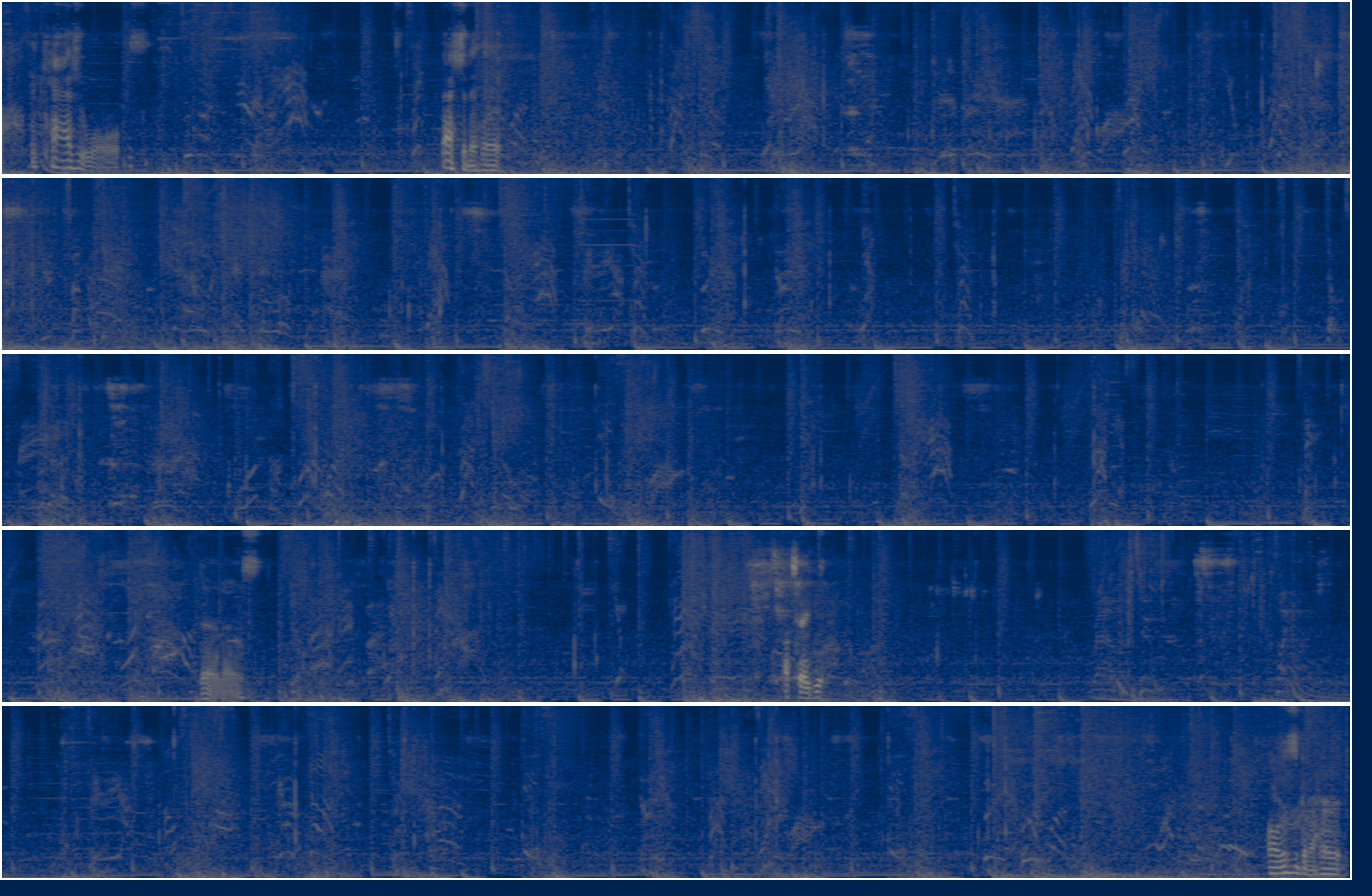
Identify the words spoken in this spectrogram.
Oh, the casuals. That should have hit. Take it. Oh, this is gonna hurt.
